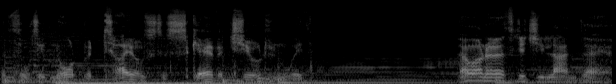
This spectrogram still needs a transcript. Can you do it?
and thought it naught but tales to scare the children with. How on earth did she land there?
